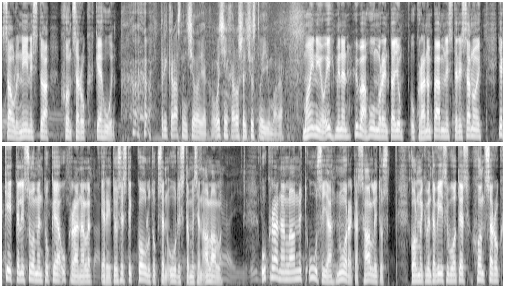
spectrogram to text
Sauli Niinistöä Hontsaruk kehui. Mainio ihminen, hyvä huumorintaju, Ukrainan pääministeri sanoi ja kiitteli Suomen tukea Ukrainalle erityisesti koulutuksen uudistamisen alalla. Ukrainalla on nyt uusi ja nuorekas hallitus. 35-vuotias Hontsaruk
